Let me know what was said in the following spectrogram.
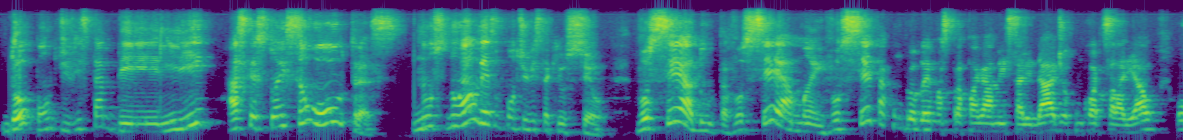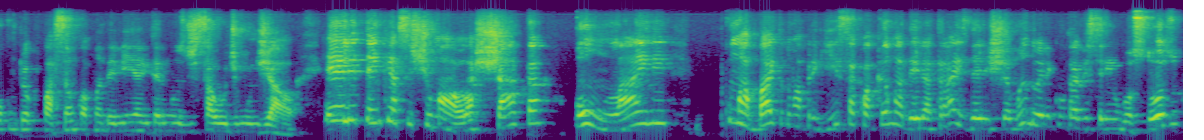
do ponto de vista dele, as questões são outras. Não, não é o mesmo ponto de vista que o seu. Você é adulta, você é a mãe, você está com problemas para pagar a mensalidade ou com corte salarial ou com preocupação com a pandemia em termos de saúde mundial. Ele tem que assistir uma aula chata, online, com uma baita de uma preguiça, com a cama dele atrás dele, chamando ele com um travesseirinho gostoso,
